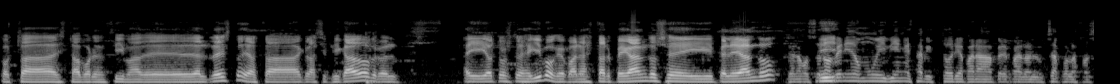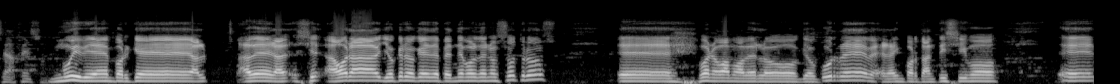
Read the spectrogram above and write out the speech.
Costa está por encima del resto, ya está clasificado, pero hay otros tres equipos que van a estar pegándose y peleando. Pero vosotros ha venido muy bien esta victoria para, para luchar por la fase de ascenso. Muy bien, porque, a ver, ahora yo creo que dependemos de nosotros. Eh, bueno, vamos a ver lo que ocurre. Era importantísimo. Eh,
